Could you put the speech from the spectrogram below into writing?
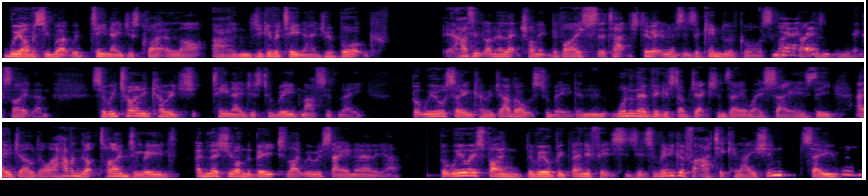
We obviously work with teenagers quite a lot, and you give a teenager a book, it hasn't got an electronic device attached to it unless it's a Kindle, of course, and that, yeah. that doesn't really excite them. So we try and encourage teenagers to read massively but we also encourage adults to read. And one of their biggest objections they always say is the age old, oh, I haven't got time to read unless you're on the beach, like we were saying earlier. But we always find the real big benefits is it's really good for articulation. So, mm.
